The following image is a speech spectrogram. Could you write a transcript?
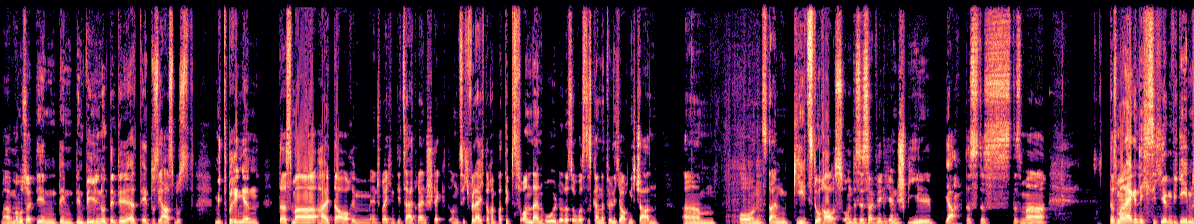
Man, man muss halt den, den, den Willen und den, den Enthusiasmus mitbringen, dass man halt da auch im entsprechend die Zeit reinsteckt und sich vielleicht auch ein paar Tipps online holt oder sowas. Das kann natürlich auch nicht schaden. Ähm, und dann geht's durchaus. Und es ist halt wirklich ein Spiel, ja, dass, dass, dass man dass man eigentlich sich irgendwie geben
